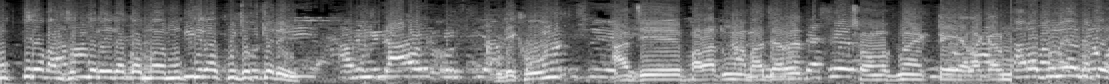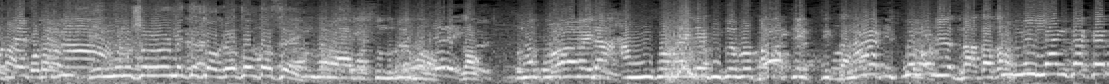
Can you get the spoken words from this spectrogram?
মুক্তিরা বাঞ্ছিত করে। এরকম মুক্তিরা খুঁজত করে দেখুন আজ পালাটনা বাজারের সংলগ্ন একটা এলাকার সারা দুনিয়ার ভিতরে হিন্দু মুসলমানের মধ্যে ঝগড়া চলতেছে। কেন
